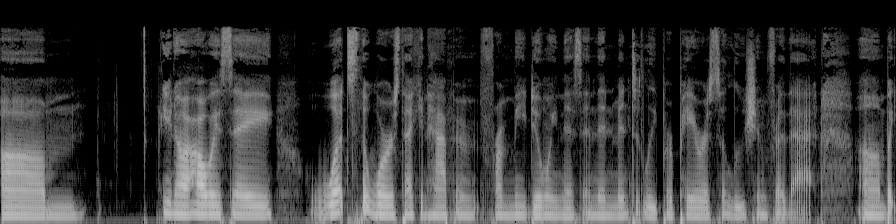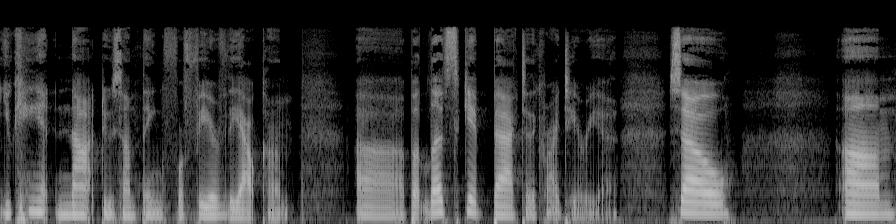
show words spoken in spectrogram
Um, you know, I always say, what's the worst that can happen from me doing this and then mentally prepare a solution for that um, but you can't not do something for fear of the outcome uh, but let's get back to the criteria. So um,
